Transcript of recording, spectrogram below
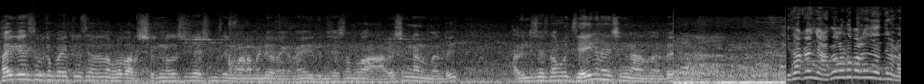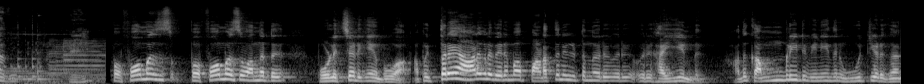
Hi guys welcome back to channel നമ്മൾ വർഷങ്ങൾക്ക് ശേഷം സിനിമ കാണാൻ വേണ്ടി വന്നിരിക്കുന്നത് ഇതിന് ശേഷം നമ്മൾ ആവേശം കാണുന്നുണ്ട്. അതിനുശേഷം നമ്മൾ ജയ് ഗണേശൻ കാണുന്നുണ്ട്. ഇതൊക്കെ ഞങ്ങളോട് പറഞ്ഞത് പെർഫോമൻസ് പെർഫോമൻസ് വന്നിട്ട് പൊളിച്ചടിക്കാൻ പോവാം. അപ്പോൾ ഇത്രയും ആളുകൾ വരുമ്പോൾ പടത്തിന് കിട്ടുന്ന ഒരു ഒരു ഒരു ഹൈ ഉണ്ട്. അത് കംപ്ലീറ്റ് വിനീതിന് ഊറ്റിയെടുക്കാൻ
